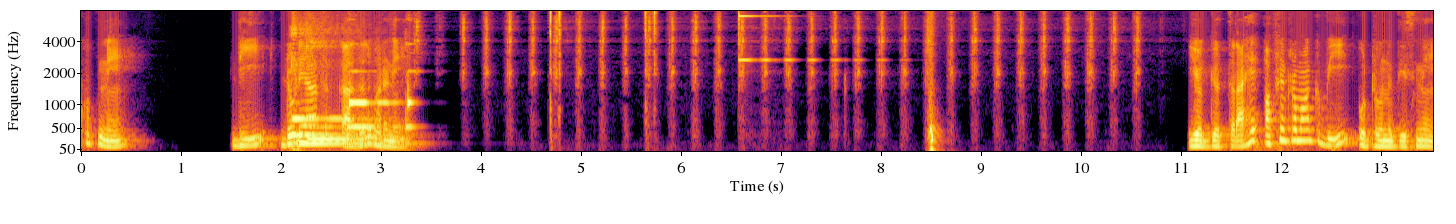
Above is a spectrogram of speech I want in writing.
खुपणे. डी डोळ्यात काजल भरणे. योग्य उत्तर आहे ऑप्शन क्रमांक बी उठून दिसणे.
